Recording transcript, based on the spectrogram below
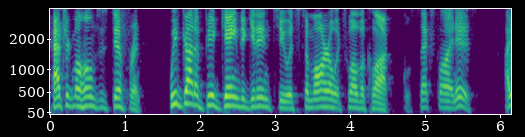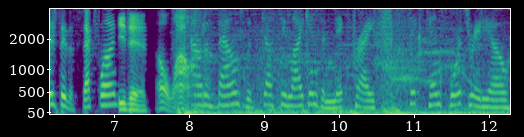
Patrick Mahomes is different. We've got a big game to get into. It's tomorrow at 12 o'clock. Cool. Sex line is. I just say the sex line? You did. Oh, wow. Out of bounds with Dusty Likens and Nick Price. 610 Sports Radio.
